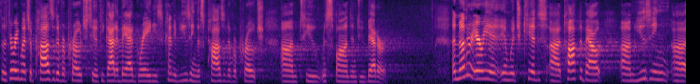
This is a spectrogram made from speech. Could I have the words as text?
So it's very much a positive approach to if you got a bad grade, he's kind of using this positive approach um, to respond and do better. Another area in which kids uh, talked about um, using uh,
